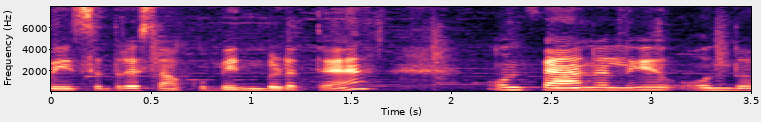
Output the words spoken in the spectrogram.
ಬೇಯಿಸಿದ್ರೆ ಸಾಕು, ಬೆಂದ್ಬಿಡುತ್ತೆ. ಒಂದು ಪ್ಯಾನಲ್ಲಿ ಒಂದು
